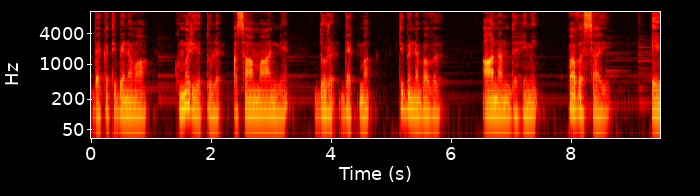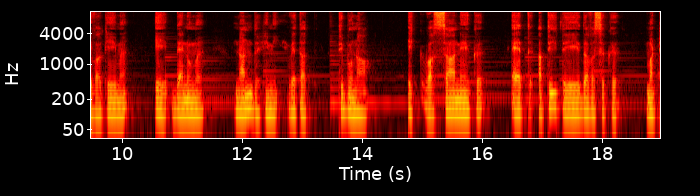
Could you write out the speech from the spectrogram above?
දැක තිබෙනවා කුමරිය තුල අසාමාන්‍ය දුර දැක්මක් තිබෙන බව ආනන්ද හිමි පවසයි. ඒ වගේම ඒ දැනුම නන්ද හිමි වෙතත් තිබුණා. එක් වස්සානයක ඈත අතීතයේ දවසක මට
